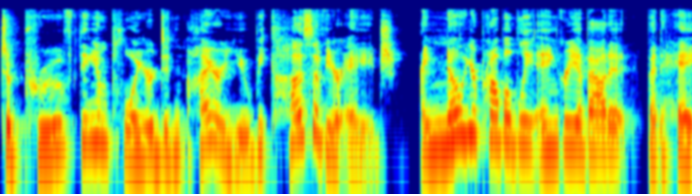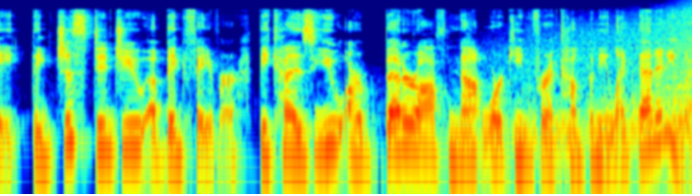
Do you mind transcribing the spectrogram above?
to prove the employer didn't hire you because of your age. I know you're probably angry about it, but hey, they just did you a big favor because you are better off not working for a company like that anyway.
